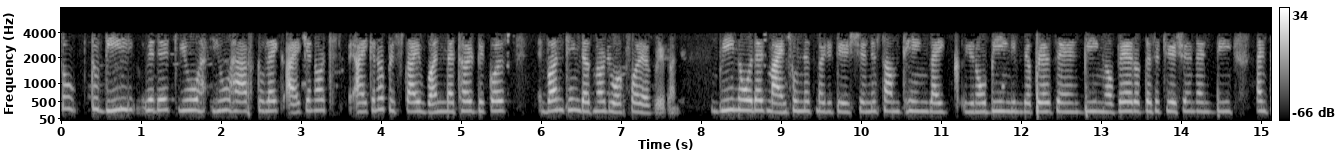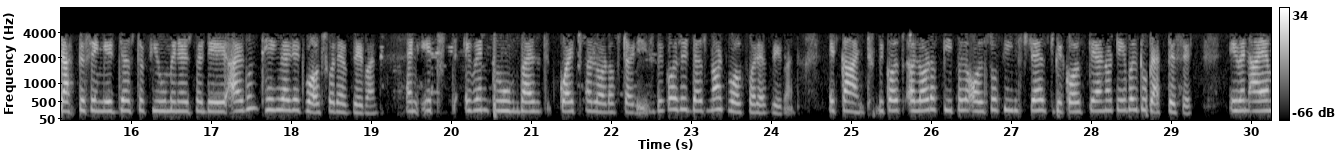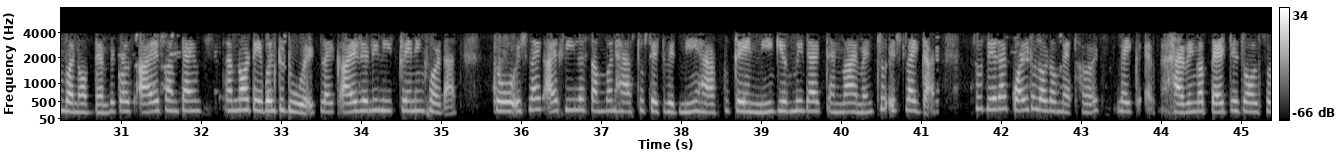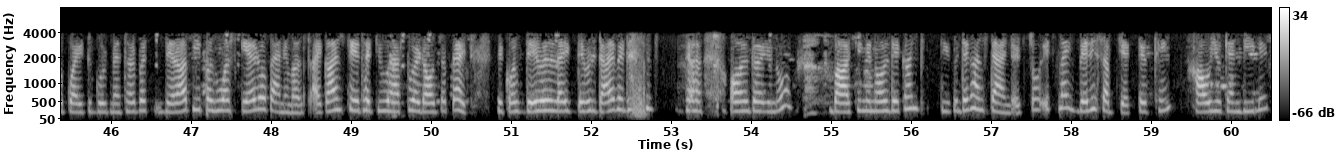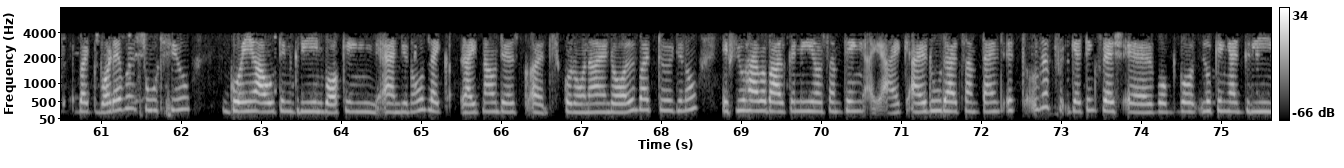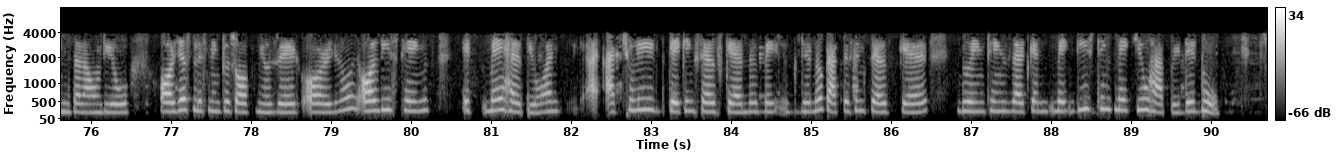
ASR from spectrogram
So to deal with it you you have to like i cannot i cannot prescribe one method because one thing does not work for everyone we know that mindfulness meditation is something like you know being in the present being aware of the situation and be and practicing it just a few minutes a day. I don't think that it works for everyone. And it's even proved by quite a lot of studies because it does not work for everyone. It can't because a lot of people also feel stressed because they are not able to practice it. Even i am one of them because i sometimes am not able to do it. Like i really need training for that so it's like I feel that someone has to sit with me, have to train me, give me that environment. So it's like that. So there are quite a lot of methods. Like having a pet is also quite a good method, but there are people who are scared of animals. I can't say that you have to adopt a pet because they will like they will die with the, all the you know barking and all. They can't they can't stand it. So it's like very subjective thing how you can deal it. But whatever suits you, going out in green walking and you know like right now there's uh, it's corona and all but uh, you know if you have a balcony or something i i, I do that sometimes. It's just getting fresh air wo- wo- looking at greens around you or just listening to soft music or you know all these things it may help you. And actually taking self care you know practicing self care doing things that can make these things make you happy they do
